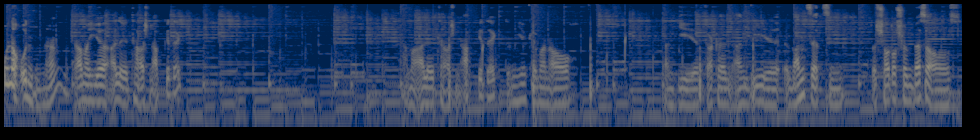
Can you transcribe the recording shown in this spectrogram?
Und nach unten, ne? Da haben wir hier alle Etagen abgedeckt. Da haben wir alle Etagen abgedeckt und hier kann man auch dann die Fackeln an die Wand setzen. Das schaut doch schon besser aus.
